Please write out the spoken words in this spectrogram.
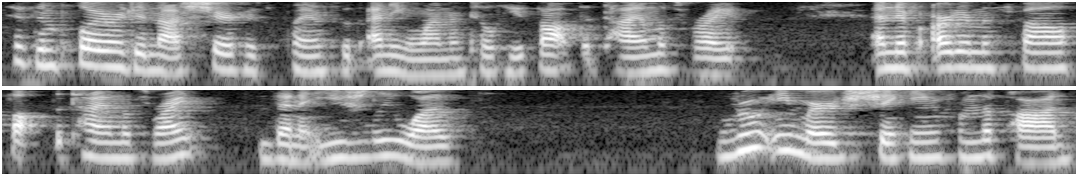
His employer did not share his plans with anyone until he thought the time was right, and if Artemis Fowl thought the time was right, then it usually was. Root emerged shaking from the pod.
